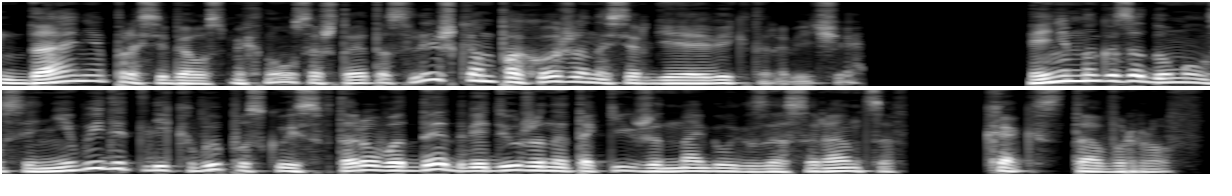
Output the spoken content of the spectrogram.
Даня про себя усмехнулся, что это слишком похоже на Сергея Викторовича. И немного задумался, не выйдет ли к выпуску из второго «Д» две дюжины таких же наглых засранцев, как Ставров.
